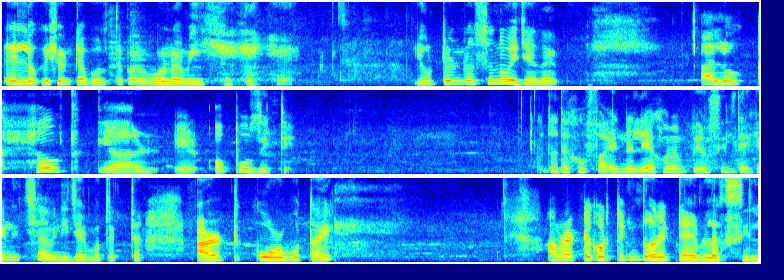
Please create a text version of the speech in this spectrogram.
এর লোকেশনটা বলতে পারব না আমি। ইউট্রেন্ট আছে না ওই জায়গায়? আলোক হেলথ কেয়ার এর অপোজিটে তো দেখো ফাইনালি এখন আমি পেন্সিল দেখে নিচ্ছি, আমি নিজের মতো একটা আর্ট করব তাই। আমার আর্টটা করতে কিন্তু অনেক টাইম লাগছিল।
